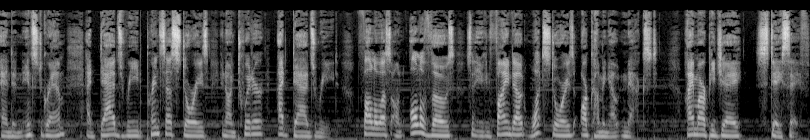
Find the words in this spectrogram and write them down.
and on Instagram at Dad's Read Princess Stories and on Twitter at Dad's Read. Follow us on all of those so that you can find out what stories are coming out next. I'm RPJ. Stay safe.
